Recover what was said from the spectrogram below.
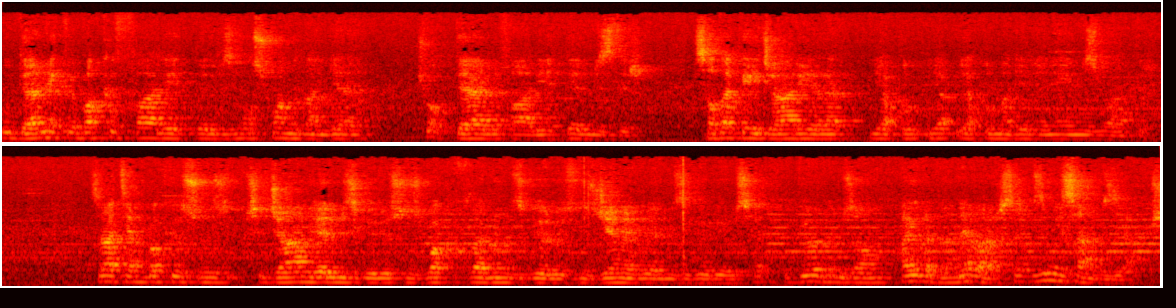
Bu dernek ve vakıf faaliyetleri bizim Osmanlı'dan gelen çok değerli faaliyetlerimizdir. Sadaka-i cariyeler yapıl, yapılma geleneğimiz vardır. Zaten bakıyorsunuz, işte camilerimizi görüyorsunuz, vakıflarımızı görüyorsunuz, cemevlerimizi görüyoruz. Hep gördüğümüz zaman hayır adına ne varsa bizim insanımız yapmış.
